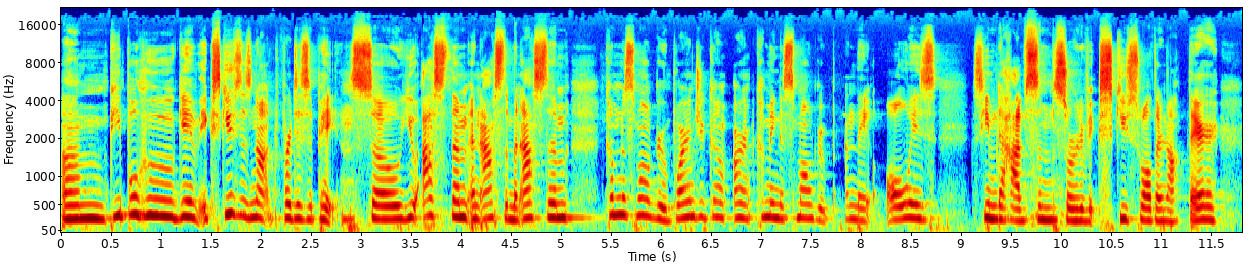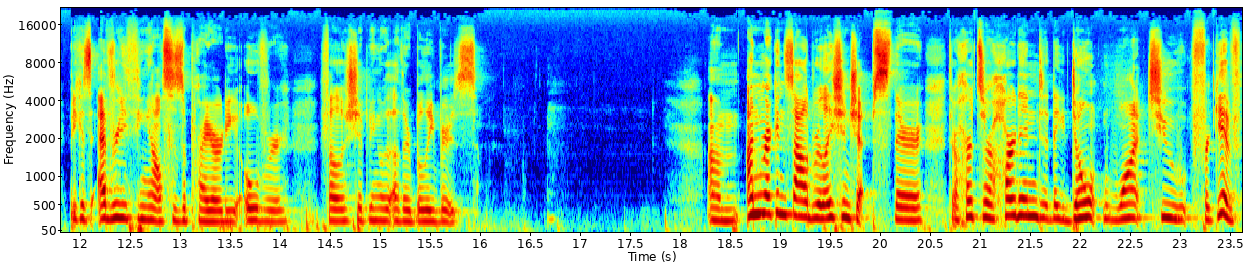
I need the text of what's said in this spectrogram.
Um, people who give excuses not to participate. So you ask them and ask them and ask them, come to small group. Why aren't you com- aren't coming to small group? And they always seem to have some sort of excuse while they're not there because everything else is a priority over fellowshipping with other believers um, unreconciled relationships. Their, their hearts are hardened. They don't want to forgive.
